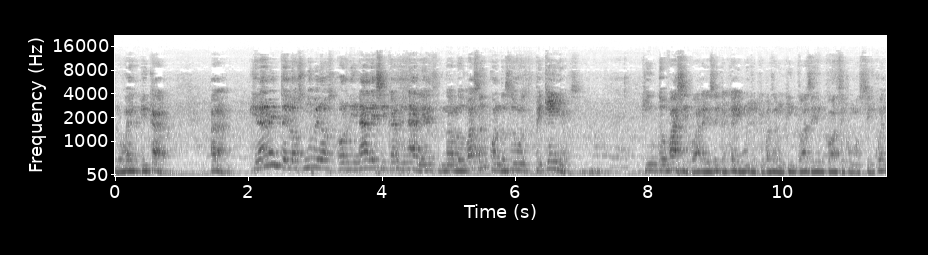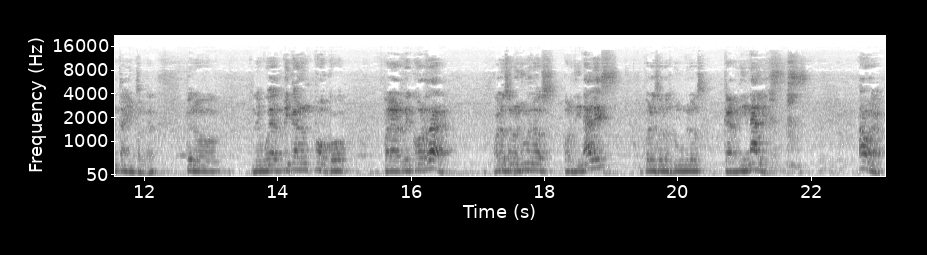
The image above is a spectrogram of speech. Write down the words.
Lo voy a explicar. Ahora, generalmente los números ordinales y cardinales nos los pasan cuando somos pequeños. Quinto básico. Ahora yo sé que aquí hay muchos que pasaron quinto básico hace como 50 años, ¿verdad? Pero les voy a explicar un poco para recordar cuáles son los números ordinales y cuáles son los números cardinales. Ahora,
